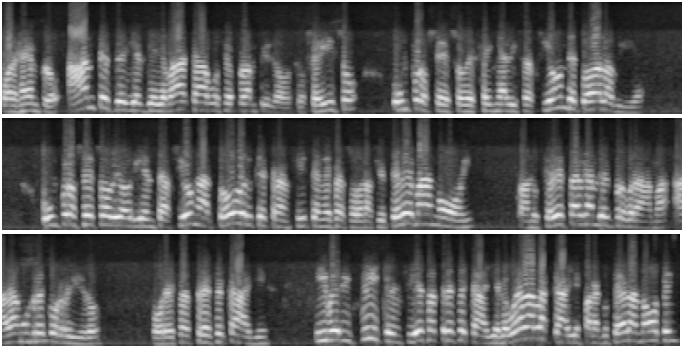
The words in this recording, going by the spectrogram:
Por ejemplo, antes de, llevar a cabo ese plan piloto, se hizo un proceso de señalización de toda la vía, un proceso de orientación a todo el que transite en esa zona. Si ustedes van hoy, cuando ustedes salgan del programa, hagan un recorrido por esas 13 calles y verifiquen si esas 13 calles, le voy a dar las calles para que ustedes la noten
